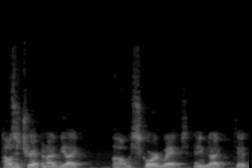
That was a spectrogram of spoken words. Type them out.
how's the trip? And I'd be like, oh, we scored waves. And he'd be like, dude,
